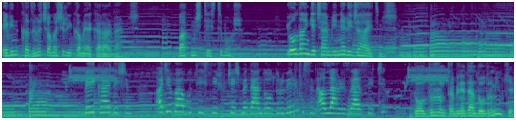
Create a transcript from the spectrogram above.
Evin kadını çamaşır yıkamaya karar vermiş. Bakmış testi boş. Yoldan geçen birine rica etmiş. Bey kardeşim, acaba bu testiyi şu çeşmeden dolduruverir misin Allah rızası için? Doldururum tabii neden doldurmayayım ki?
